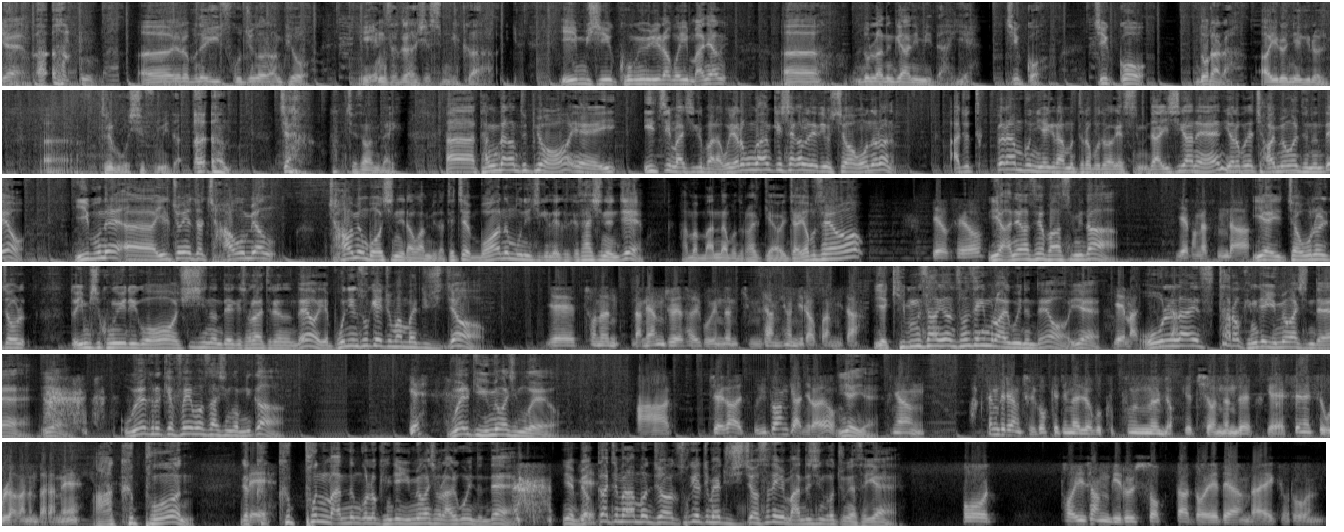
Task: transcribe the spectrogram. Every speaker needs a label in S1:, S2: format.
S1: 예, 어, 여러분의 이 소중한 한 표, 이 행사를 하셨습니까? 임시 공휴일이라고 이 마냥, 어, 놀라는 게 아닙니다. 예, 찍고, 찍고, 놀아라. 아, 이런 얘기를, 어, 들어보고 싶습니다. 자, 죄송합니다. 아, 당당한 투표, 예, 이- 잊지 마시길 바라고. 여러분과 함께 시작하는 레디오쇼. 오늘은 아주 특별한 분 얘기를 한번 들어보도록 하겠습니다. 이 시간엔 여러분의 좌우명을 듣는데요. 이분의 아, 일종의 저 좌우명 좌우명 머신이라고 합니다. 대체 뭐 하는 분이시길래 그렇게 사시는지 한번 만나보도록 할게요. 자, 여보세요?
S2: 예, 여보세요?
S3: 예, 안녕하세요. 반갑습니다.
S2: 예, 반갑습니다.
S3: 예, 저 오늘 저 또 임시 공휴일이고 쉬시는데 이렇게 전화를 드렸는데요. 예, 본인 소개 좀 한번 해주시죠.
S2: 예, 저는 남양주에 살고 있는 김상현이라고 합니다.
S3: 예, 김상현 선생님으로 알고 있는데요. 예.
S2: 예, 맞습니다.
S3: 온라인 스타로 굉장히 유명하신데, 예. 왜 그렇게 famous 하신 겁니까?
S2: 예?
S3: 왜 이렇게 유명하신 거예요?
S2: 아, 제가 의도한 게 아니라요.
S3: 예, 예.
S2: 그냥 학생들이랑 즐겁게 지내려고 그품을 몇 개 지었는데 그게 SNS에 올라가는 바람에
S3: 아, 급푼. 그러니까
S2: 네.
S3: 그, 급푼 만든 걸로 굉장히 유명하신 걸로 알고 있는데, 예, 몇
S2: 예.
S3: 가지만 한번 저 소개 좀 해주시죠. 선생님이 만드신 것 중에서, 예.
S2: 뭐 더 이상 미룰 수 없다 너에 대한 나의 결혼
